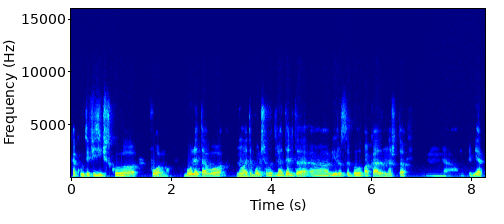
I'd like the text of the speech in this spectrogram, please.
какую-то физическую форму. Более того, но это больше вот для дельта вируса было показано, что, например,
